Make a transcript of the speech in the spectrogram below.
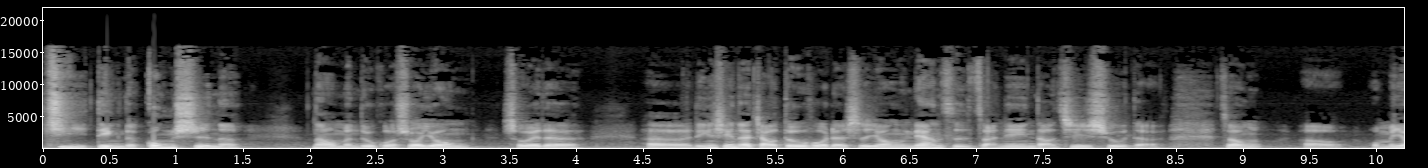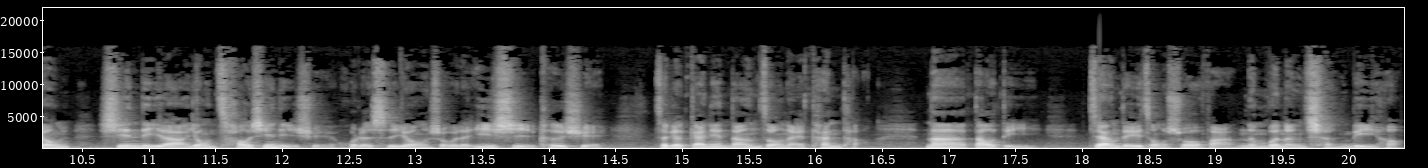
既定的公式呢？那我们如果说用所谓的呃灵性的角度，或者是用量子转念引导技术的这种。呃，我们用心理啦，用超心理学，或者是用所谓的意识科学这个概念当中来探讨，那到底这样的一种说法能不能成立？哈，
